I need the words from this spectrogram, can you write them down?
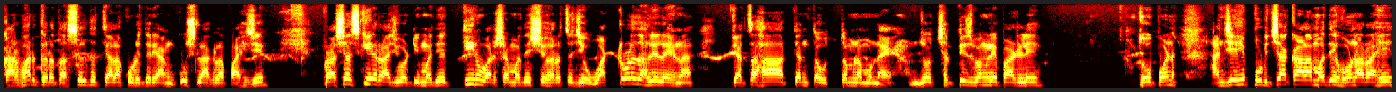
कारभार करत असेल तर त्याला कुठेतरी अंकुश लागला पाहिजे. प्रशासकीय राजवटीमध्ये तीन वर्षामध्ये शहराचं जे वाटोळ झालेलं आहे ना त्याचा हा अत्यंत उत्तम नमुना आहे. जो छत्तीस बंगले पाडले तो पण. आणि जे हे पुढच्या काळामध्ये होणार आहे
